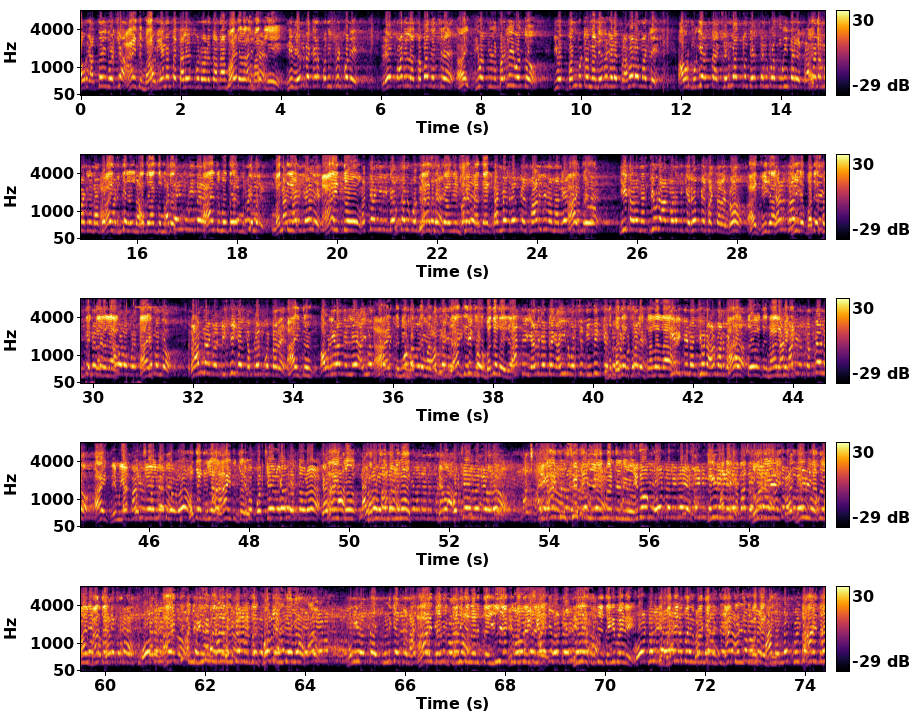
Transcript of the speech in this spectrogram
ಅವ್ರಿಗೆ ಹದಿನೈದು ವರ್ಷ. ಆಯ್ತು, ಅವ್ರು ಏನಂತ ತಲೆ ಎತ್ಕೊಂಡು ಹೊರಡ್ತಾರೆ ನಾನು. ನೀವ್ ಏನ್ ಬೇಕಾದ್ರೆ ಪನಿಷ್ಮೆಂಟ್ ಕೊಡಿ. ರೇಪ್ ಮಾಡಿಲ್ಲ ಸಭಾಧ್ಯಕ್ಷರೇ. ಇವತ್ತು ಇಲ್ಲಿ ಬರ್ಲಿ ಇವತ್ತು. ಇವತ್ತು ಬಂದ್ಬಿಟ್ಟು ನನ್ನ ಎದುರುಗಡೆ ಪ್ರಮಾಣ ಮಾಡ್ಲಿ. ಅವ್ರು ಮುಗಿಯಂತ ಶನಿಮಾತ್ಮನ್ ದೇವಸ್ಥಾನಕ್ಕೆ ಹೋಗಿ ಮುಗಿತಾರೆ ಪ್ರಮಾಣ ಮಾಡ್ಲಿ ನಾನು ಮುಗಿತಾರೆ. ಆಯ್ತು ಮತ್ತೆ. ಮಂತ್ರಿ. ಆಯ್ತು ಪ್ರತ್ಯಾಗಿರಿ ದೇವಸ್ಥಾನಕ್ಕೆ ಹೋಗಿ ಗೃಹ ಬರ್ತಾರೆ. ಸಚಿವ ಅವ್ರಿಗೆ ವಿಷಯ ಬಂದೆ. ಮಾತಾಡಿ. ನನ್ ಮೇಲೆ ರೇಪ್ ಕೇಸ್ ಮಾಡಿದೀನ ನಾನು ಆಯ್ತು. ಈ ತರ ನನ್ನ ಜೀವನ ಹಾಳು ಮಾಡೋದಕ್ಕೆ ರೇಪ್ ಕೇಸ್ ಹಾಕ್ತಾರೆ ಇವರು ಆಯ್ತು ಈಗ ಈಗ ಬಜೆಟ್ ಸಬ್ಜೆಕ್ಟ್ ಬಂದು ರಾಮನಗರ ಡಿಸ್ಟಿಕ್ ಅಲ್ಲಿ ಕಂಪ್ಲೇಂಟ್ ಕೊಡ್ತಾರೆ. ಆಯ್ತು. ಅವಳು ಇರೋದಿಲ್ಲಿ ಐವತ್ತು ಆಯ್ತು, ನೀವು ಮತ್ತೆ ಮಾತಾಡಿ. ಯಾಕೆ ಈಗ? ರಾತ್ರಿ ಎರಡು ಗಂಟೆಗೆ ಐದು ವರ್ಷದ ಹಿಂದಿನ ಕೆಲಸ budget subject ಅಲ್ಲಲ್ಲ. ಈ ರೀತಿ ನನ್ನ ಜೀವನ ಹಾಳು ಮಾಡ್ಬೇಕು? ಆಯ್ತು ಇದು ನಾಳೆ ತಪ್ಪೇನು? ಆಯ್ತು. ನಿಮ್ಗೆ ಪರಿಚಯ ಇಲ್ವೇನ್ರಿ ಅವಳು ಬಜೆಟ್ ಇಲ್ಲ ಆಯ್ತು ನಿಮ್ಮ ಪರಿಚಯ ಕೇಳೋಣ. ಆಯ್ತು. ಮಂಜುನಾಥ್. ನೀವು ಪರಿಚಯ ಇಲ್ವೇನ್ರಿ ಅವಳು ಈಗ ಆಯ್ತು ಸೀಟ್ ಏನ್ ಮಾಡ್ತೀರಿ ನೀವು? ಇದು ಕೋರ್ಟ್ ಅಲ್ಲಿ ಎಸ್ ಐ ಟಿ ನೋಡಿ, ನೀವು ಇಲ್ಲೇ ತನಿಖೆ ನಡೀತಾ ಯಾಕೆ ಇಲ್ಲೇ ಸಭೆ ತೆಗಿಬೇಡಿ ಬಜೆಟ್ ಬಗ್ಗೆ ಯಾಕೆ ಮಾತಾಡ್ತೀವಿ ಆಯ್ತು.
